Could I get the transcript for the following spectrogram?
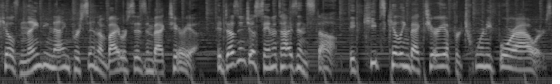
kills 99% of viruses and bacteria. It doesn't just sanitize and stop, it keeps killing bacteria for 24 hours,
